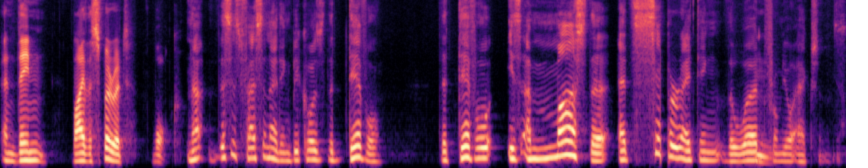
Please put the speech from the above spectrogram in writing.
and then by the Spirit. Now, this is fascinating because the devil, the devil is a master at separating the word hmm. from your actions.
